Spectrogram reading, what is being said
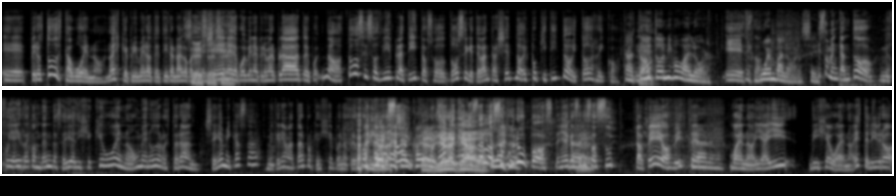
Eh, pero todo está bueno, no es que primero te tiran algo para que te llene, después viene el primer plato, después... No, todos esos 10 platitos o 12 que te van trayendo es poquitito y todo es rico. Tiene todo el mismo valor. Eso. Es buen valor, sí. Eso me encantó. Me fui ahí re contenta ese día. Dije, qué bueno, un menú de restaurante. Llegué a mi casa y me quería matar porque dije, bueno, pero ¿cuáles son? tenía que hacer los subgrupos, tenía que hacer esos subtapeos, ¿viste? Bueno, y ahí dije, bueno, este libro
